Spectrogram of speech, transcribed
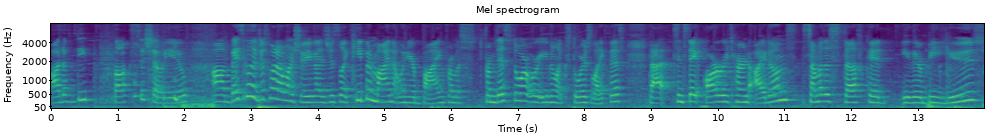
out of the box to show you. Um, basically, just what I want to show you guys, just like keep in mind that when you're buying from a from this store or even like stores like this, that since they are returned items, some of the stuff could either be used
